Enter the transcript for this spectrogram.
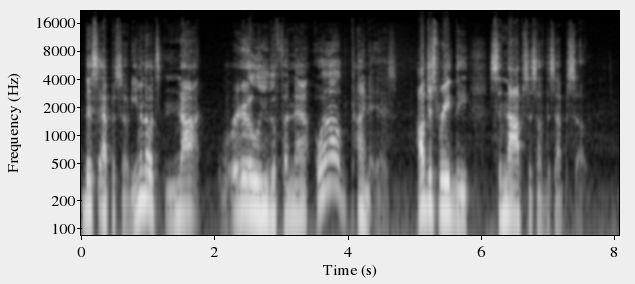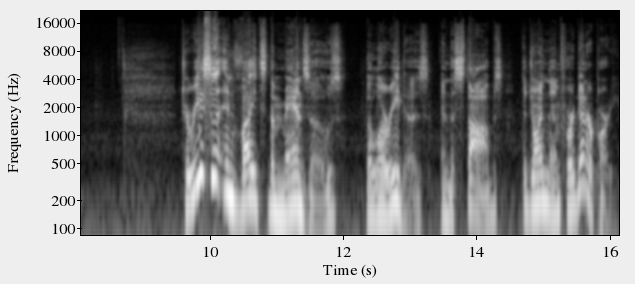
this episode, even though it's not really the finale. Well, kind of is. I'll just read the synopsis of this episode. Teresa invites the Manzos, the Lauritas, and the Staubs to join them for a dinner party.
